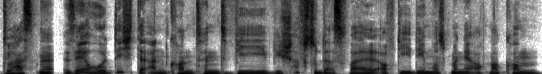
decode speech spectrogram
Du hast eine sehr hohe Dichte an Content. Wie, wie schaffst du das? Weil auf die Idee muss man ja auch mal kommen,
